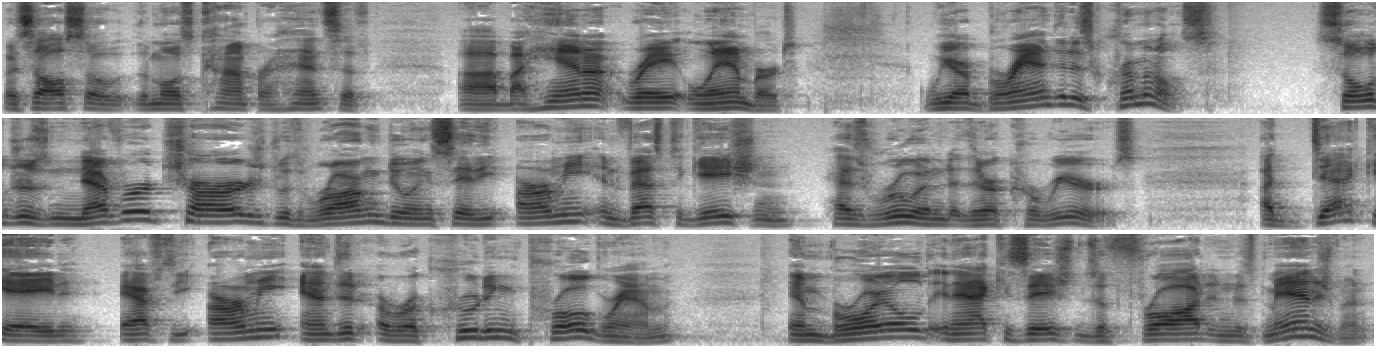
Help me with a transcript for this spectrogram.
but it's also the most comprehensive. Uh, by Hannah Ray Lambert. We are branded as criminals. Soldiers never charged with wrongdoing say the Army investigation has ruined their careers. A decade after the Army ended a recruiting program embroiled in accusations of fraud and mismanagement,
